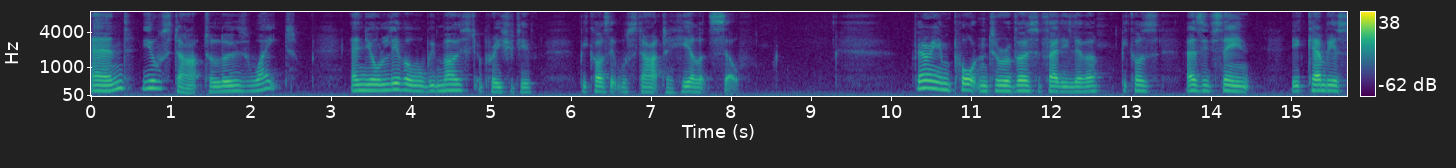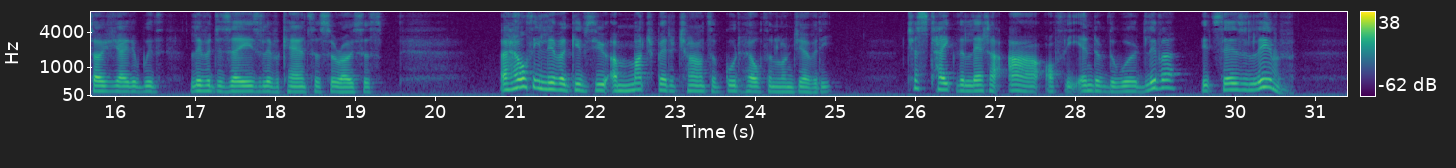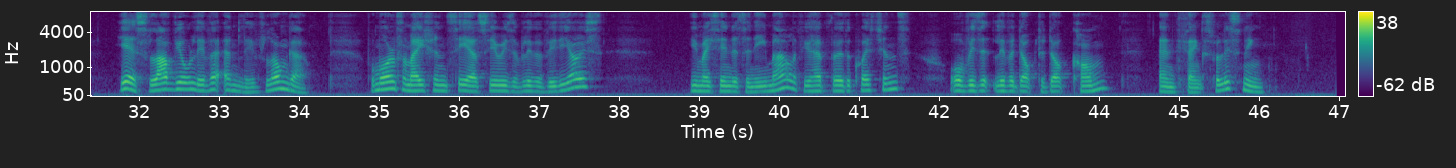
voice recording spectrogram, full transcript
And you'll start to lose weight. And your liver will be most appreciative because it will start to heal itself. Very important to reverse a fatty liver because, as you've seen, it can be associated with liver disease, liver cancer, cirrhosis. A healthy liver gives you a much better chance of good health and longevity. Just take the letter R off the end of the word liver, it says live. Yes, love your liver and live longer. For more information, see our series of liver videos. You may send us an email if you have further questions or visit liverdoctor.com. And thanks for listening.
